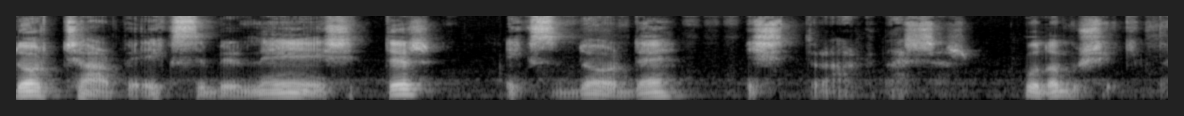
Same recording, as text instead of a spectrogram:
4 çarpı eksi 1 neye eşittir? Eksi 4'e eşittir arkadaşlar. Bu da bu şekilde.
